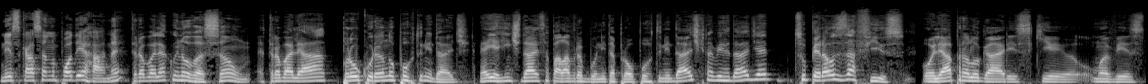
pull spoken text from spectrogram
nesse caso você não pode errar, né? Trabalhar com inovação é trabalhar procurando oportunidade. Né? E a gente dá essa palavra bonita para oportunidade, que na verdade é superar os desafios. Olhar para lugares que uma vez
